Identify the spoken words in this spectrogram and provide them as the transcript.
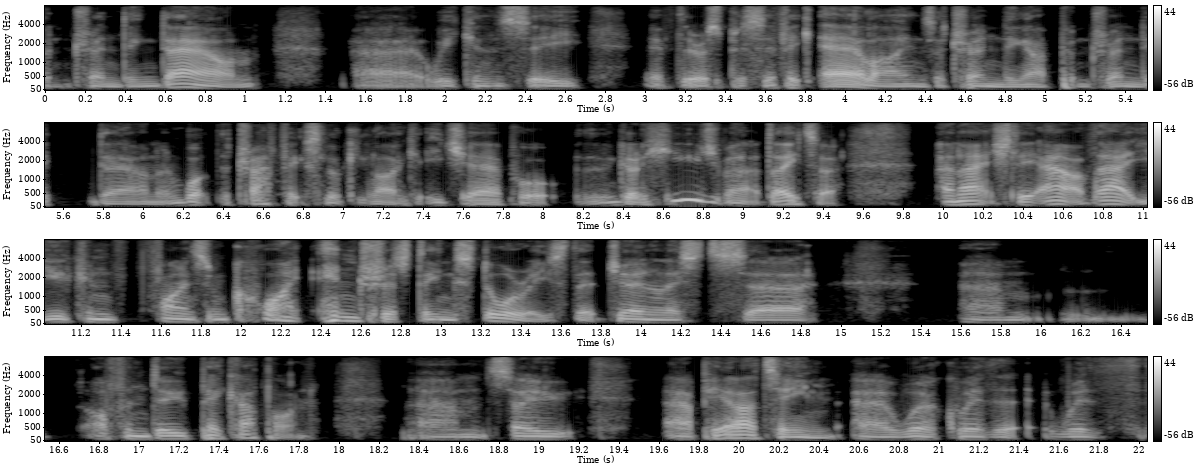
and trending down. Uh, we can see if there are specific airlines are trending up and trending down and what the traffic's looking like at each airport. We've got a huge amount of data. And actually, out of that, you can find some quite interesting stories that journalists uh, um, often do pick up on. Um, so our PR team uh, work with with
